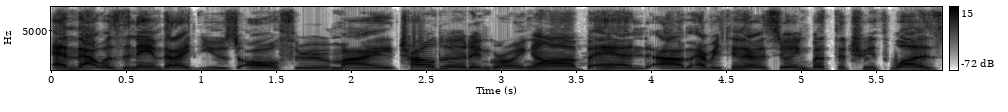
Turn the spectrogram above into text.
and that was the name that I'd used all through my childhood and growing up and um, everything that I was doing. But the truth was,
